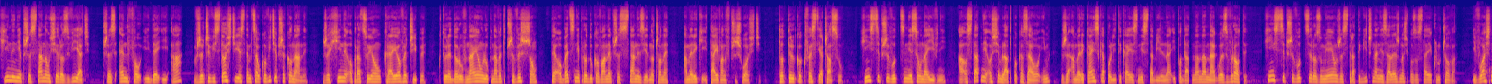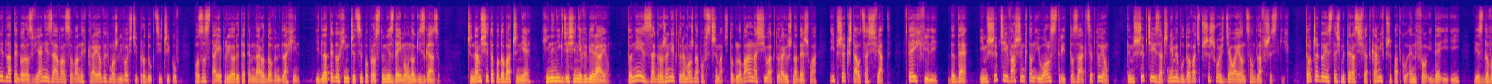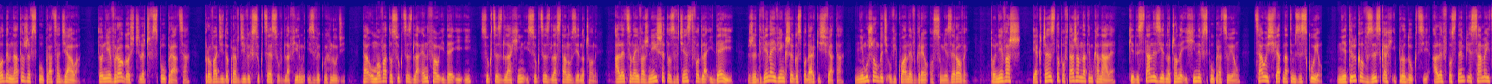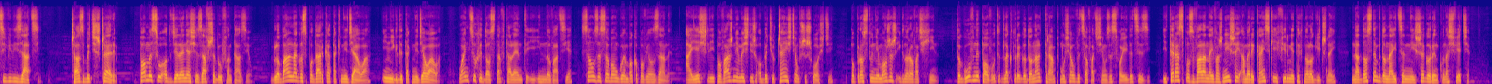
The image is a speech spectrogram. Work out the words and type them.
Chiny nie przestaną się rozwijać przez NVIDIA. W rzeczywistości jestem całkowicie przekonany, że Chiny opracują krajowe chipy, które dorównają lub nawet przewyższą te obecnie produkowane przez Stany Zjednoczone, Ameryki i Tajwan w przyszłości. To tylko kwestia czasu. Chińscy przywódcy nie są naiwni, a ostatnie 8 lat pokazało im, że amerykańska polityka jest niestabilna i podatna na nagłe zwroty. Chińscy przywódcy rozumieją, że strategiczna niezależność pozostaje kluczowa. I właśnie dlatego rozwijanie zaawansowanych krajowych możliwości produkcji chipów pozostaje priorytetem narodowym dla Chin. I dlatego Chińczycy po prostu nie zdejmą nogi z gazu. Czy nam się to podoba, czy nie, Chiny nigdzie się nie wybierają. To nie jest zagrożenie, które można powstrzymać. To globalna siła, która już nadeszła i przekształca świat. W tej chwili DD. Im szybciej Waszyngton i Wall Street to zaakceptują, tym szybciej zaczniemy budować przyszłość działającą dla wszystkich. To, czego jesteśmy teraz świadkami w przypadku NFO i DII, jest dowodem na to, że współpraca działa. To nie wrogość, lecz współpraca prowadzi do prawdziwych sukcesów dla firm i zwykłych ludzi. Ta umowa to sukces dla NV i DII, sukces dla Chin i sukces dla Stanów Zjednoczonych. Ale co najważniejsze, to zwycięstwo dla idei, że dwie największe gospodarki świata nie muszą być uwikłane w grę o sumie zerowej. Ponieważ, jak często powtarzam na tym kanale, kiedy Stany Zjednoczone i Chiny współpracują, cały świat na tym zyskują. Nie tylko w zyskach i produkcji, ale w postępie samej cywilizacji. Czas być szczerym. Pomysł oddzielenia się zawsze był fantazją. Globalna gospodarka tak nie działa i nigdy tak nie działała. Łańcuchy dostaw, talenty i innowacje są ze sobą głęboko powiązane. A jeśli poważnie myślisz o byciu częścią przyszłości, po prostu nie możesz ignorować Chin. To główny powód, dla którego Donald Trump musiał wycofać się ze swojej decyzji. I teraz pozwala najważniejszej amerykańskiej firmie technologicznej na dostęp do najcenniejszego rynku na świecie.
